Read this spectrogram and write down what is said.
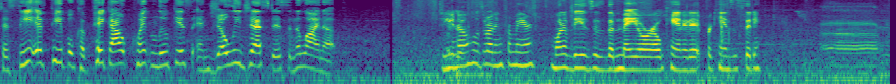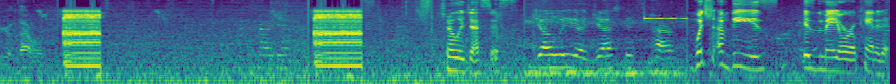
to see if people could pick out Quinton Lucas and Jolie Justus in the lineup. Do you know who's running for mayor? One of these is the mayoral candidate for Kansas City. Uh, I'm gonna go with that one. No idea. Jolie Justus. Jolie or Justus, her. Which of these is the mayoral candidate?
